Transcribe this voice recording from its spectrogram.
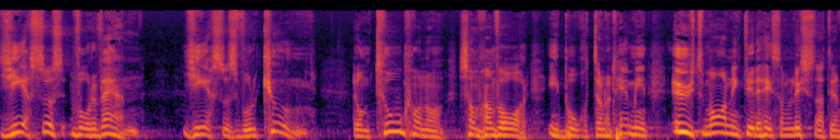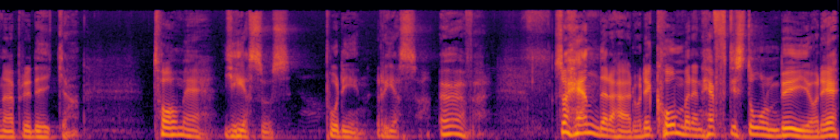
Jesus, vår vän, Jesus, vår kung. De tog honom som han var i båten. Och Det är min utmaning till dig som lyssnar till den här predikan. Ta med Jesus på din resa över. Så händer det här. Då. Det kommer en häftig stormby och det är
